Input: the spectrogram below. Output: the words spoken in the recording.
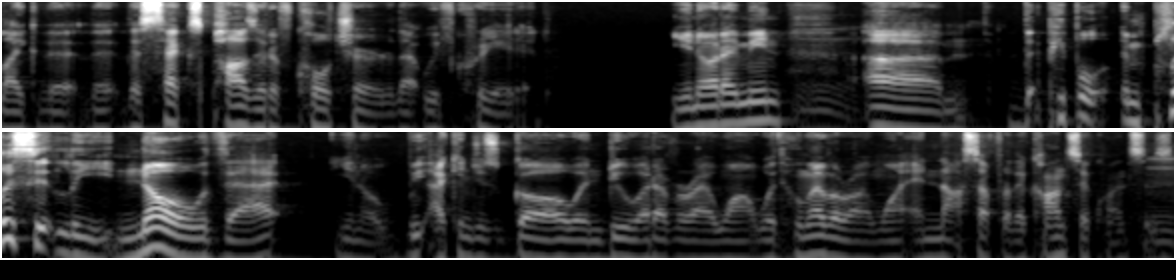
like the the, the sex positive culture that we've created. You know what I mean? Um, the people implicitly know that you know we, I can just go and do whatever I want with whomever I want and not suffer the consequences.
